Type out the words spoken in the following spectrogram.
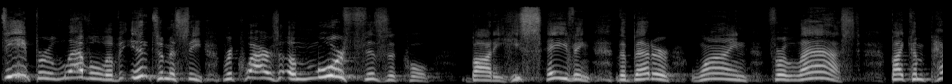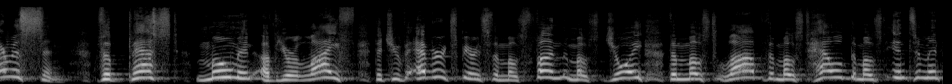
deeper level of intimacy requires a more physical body. He's saving the better wine for last. By comparison, the best moment of your life that you've ever experienced the most fun, the most joy, the most love, the most held, the most intimate,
